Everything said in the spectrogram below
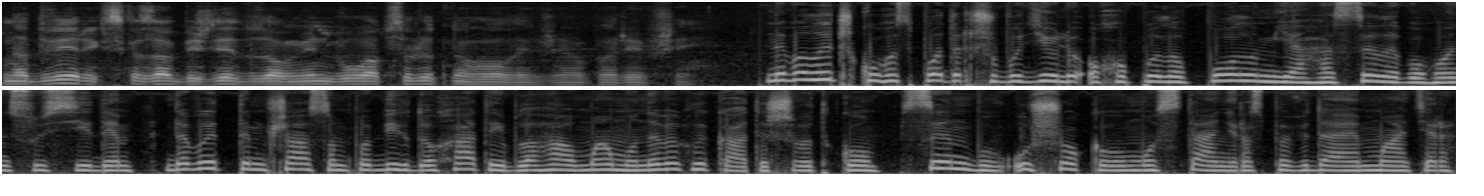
на двір і сказав, біжди додому. Він був абсолютно голий вже обгорівший. Невеличку господарчу будівлю охопило полум'я, гасили вогонь сусіди. Давид тим часом побіг до хати і благав маму не викликати швидку. Син був у шоковому стані, розповідає матір,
